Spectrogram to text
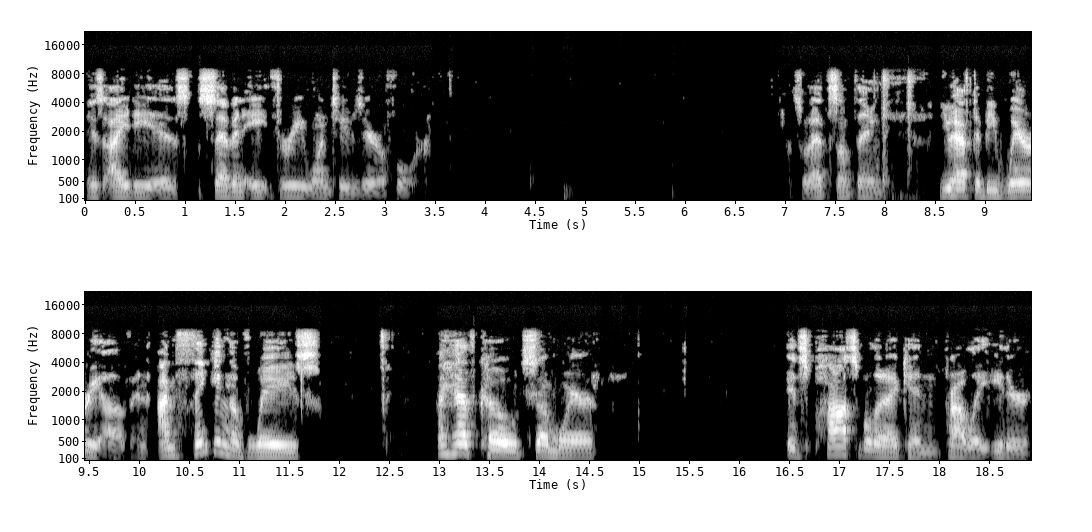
his ID is 7831204. So that's something you have to be wary of. And I'm thinking of ways. I have code somewhere. It's possible that I can probably either.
